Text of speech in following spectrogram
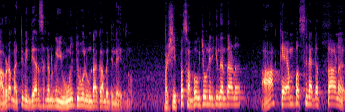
അവിടെ മറ്റ് വിദ്യാർത്ഥി സംഘടനകൾക്ക് യൂണിറ്റ് പോലും ഉണ്ടാക്കാൻ പറ്റില്ലായിരുന്നു. പക്ഷേ ഇപ്പോൾ സംഭവിച്ചുകൊണ്ടിരിക്കുന്നത് എന്താണ്? ആ ക്യാമ്പസിനകത്താണ്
